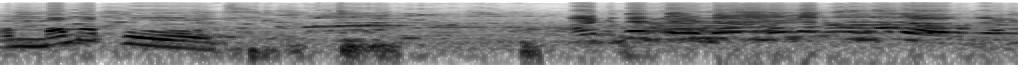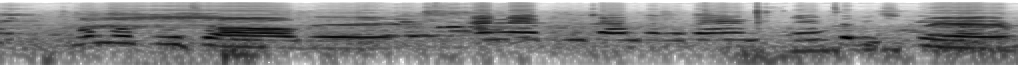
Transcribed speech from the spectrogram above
Aa, Mama Pot. Arkadaşlar ben mama kutusu aldım. Mama Pot aldı. Anne bu çantamı koyar mısın? Tabii ki koyarım.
